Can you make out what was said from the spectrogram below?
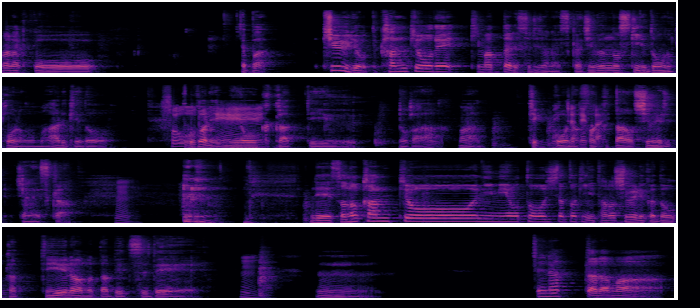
まあなんかこう、やっぱ給料って環境で決まったりするじゃないですか。自分のスキルどうのこうのもまああるけど、そうどこに身をね置くかっていうのが、まあ結構なファクターを占めるじゃないですか。うん。で、その環境に身を投じた時に楽しめるかどうかっていうのはまた別で、うん。うん。ってなったらまあ、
